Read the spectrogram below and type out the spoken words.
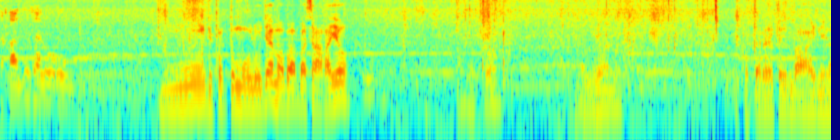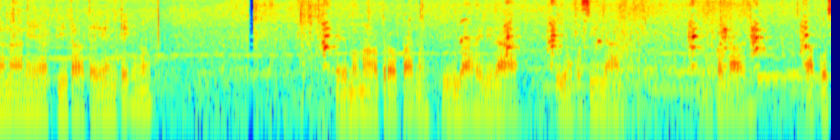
Saka doon sa loob. Hmm, di pag tumulo dyan, mababasa kayo. Ito. Ayun. Ito ito yung bahay nila nanay at tatay Enteng, no? Kaya mo mga katropa, no? Ito yung bahay nila. Ito yung kusina. Yung kalan. Tapos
